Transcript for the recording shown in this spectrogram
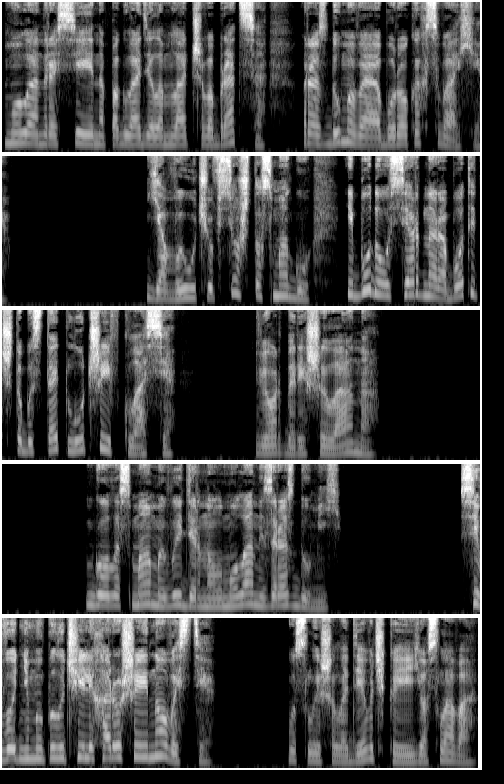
Мулан рассеянно погладила младшего братца, раздумывая об уроках свахи. «Я выучу все, что смогу, и буду усердно работать, чтобы стать лучшей в классе», — твердо решила она. Голос мамы выдернул Мулан из раздумий. «Сегодня мы получили хорошие новости», — услышала девочка ее слова.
